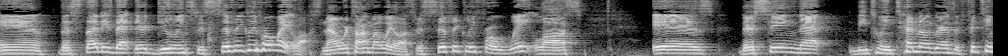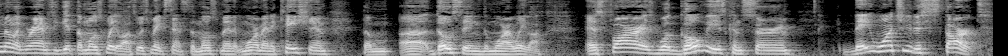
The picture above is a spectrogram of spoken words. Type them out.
And the studies that they're doing specifically for weight loss, now we're talking about weight loss, specifically for weight loss, is they're seeing that between 10 milligrams and 15 milligrams, you get the most weight loss, which makes sense. The most med- more medication, the uh, dosing, the more I weight loss. As far as what Wegovy is concerned, they want you to start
